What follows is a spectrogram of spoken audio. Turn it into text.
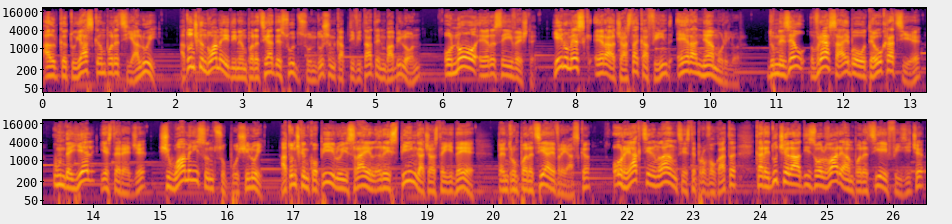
alcătuiască împărăția Lui. Atunci când oamenii din împărăția de sud sunt duși în captivitate în Babilon, o nouă eră se ivește. Ei numesc era aceasta ca fiind era neamurilor. Dumnezeu vrea să aibă o teocrație unde El este rege și oamenii sunt supuși lui. Atunci când copiii lui Israel resping această idee pentru împărăția evreiască, o reacție în lanț este provocată care duce la dizolvarea împărăției fizice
